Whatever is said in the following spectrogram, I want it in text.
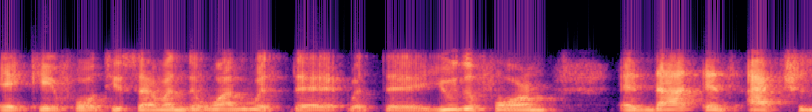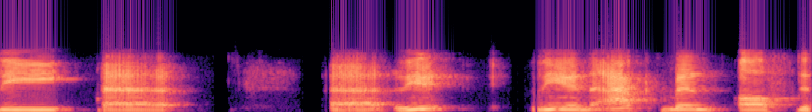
AK-47, the one with the with the uniform, and that is actually uh, uh, re- the enactment of the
